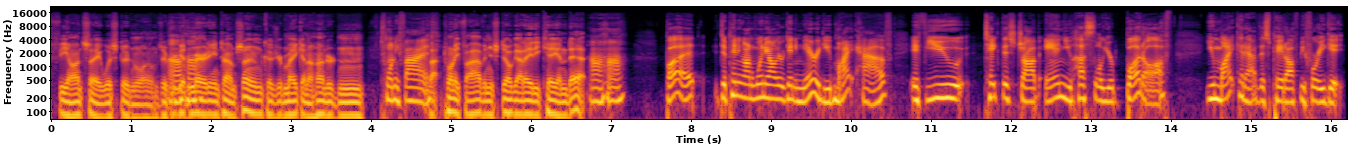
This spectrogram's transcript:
fiance with student loans if you're getting married anytime soon because you're making 125 25. and you still got 80k in debt. uh-huh But depending on when y'all are getting married, you might have, if you take this job and you hustle your butt off, you might could have this paid off before you get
